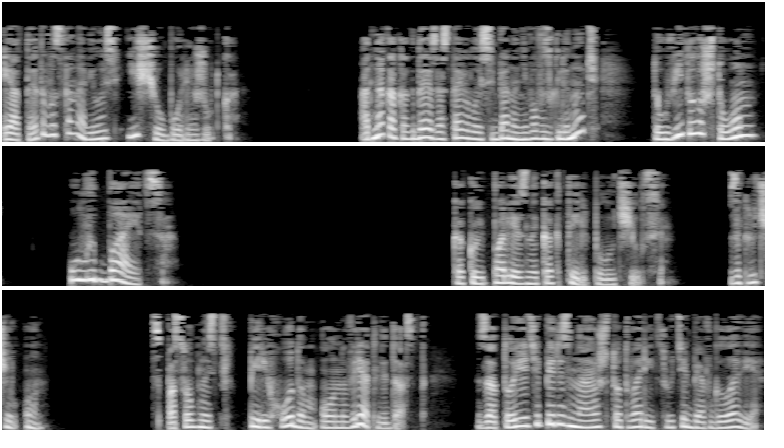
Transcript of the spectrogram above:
и от этого становилось еще более жутко. Однако, когда я заставила себя на него взглянуть, то увидела, что он улыбается. Какой полезный коктейль получился, заключил он. Способность к переходам он вряд ли даст. Зато я теперь знаю, что творится у тебя в голове.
